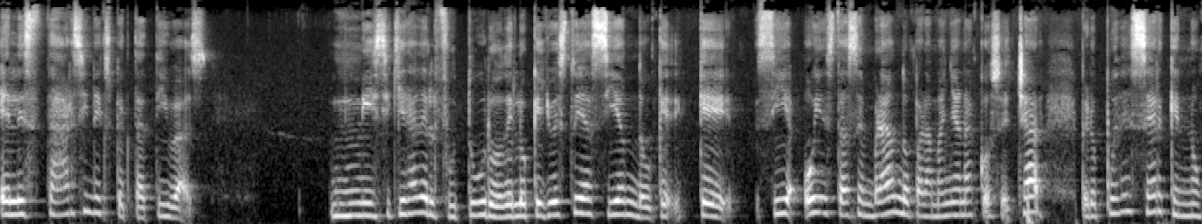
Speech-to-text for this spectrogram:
estar sin expectativas, ni siquiera del futuro, de lo que yo estoy haciendo, que, que sí, hoy estás sembrando para mañana cosechar, pero puede ser que no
